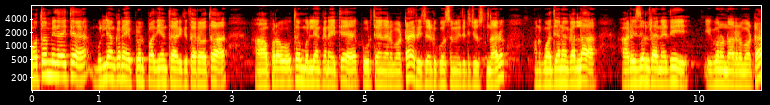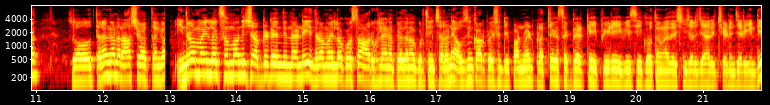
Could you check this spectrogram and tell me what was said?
మొత్తం మీద అయితే మూల్యాంకనం ఏప్రిల్ పదిహేను తారీఖు తర్వాత ఆ, ప్రభుత్వ మూల్యాంకనం అయితే పూర్తయిందనమాట రిజల్ట్ కోసం ఎదురు చూస్తున్నారు. మనకు మధ్యాహ్నం కల్లా ఆ రిజల్ట్ అనేది ఇవ్వనున్నారనమాట సో తెలంగాణ రాష్ట్ర వ్యాప్తంగా ఇందిరా మైన్లకు సంబంధించి అప్డేట్ ఏంటండి ఇందిరా మైన్ల కోసం అర్హులైన పేదలను గుర్తించాలని హౌసింగ్ కార్పొరేషన్ డిపార్ట్మెంట్ ప్రత్యేక సెక్రటరీ పీడీవీసీ గౌతమ్ ఆదేశించాలు జారీ చేయడం జరిగింది.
